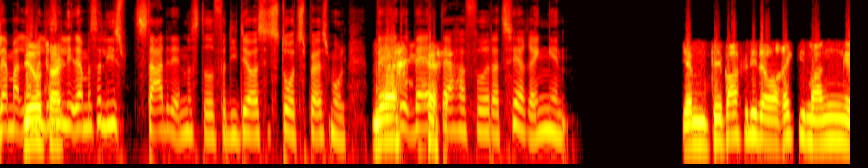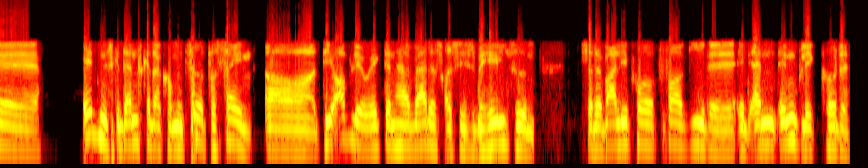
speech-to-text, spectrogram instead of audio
Lad mig, lad, jo, mig lige, lad mig så lige starte et andet sted, fordi det er også et stort spørgsmål. Hvad, ja. er, det, hvad er det, der har fået dig til at ringe ind? Jamen, det er bare fordi, der var rigtig mange øh, etniske danskere, der kommenteret på sagen, og de oplever ikke den her hverdagsracisme hele tiden. Så det er bare lige på, for at give et, øh, et andet indblik på det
